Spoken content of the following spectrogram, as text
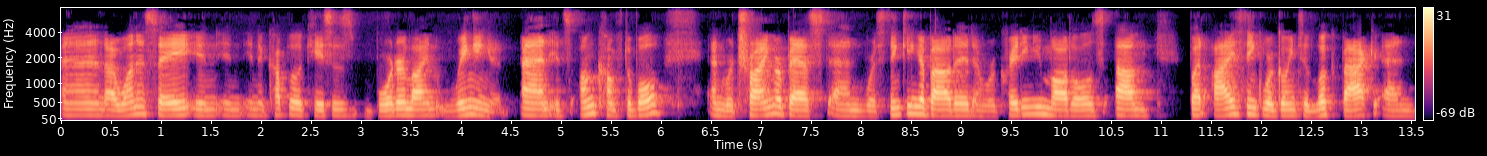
And I want to say, in, in, in a couple of cases, borderline winging it. And it's uncomfortable. And we're trying our best and we're thinking about it and we're creating new models. Um, but I think we're going to look back and,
